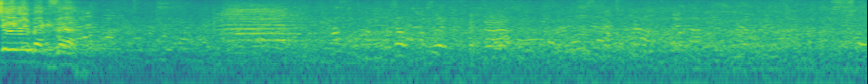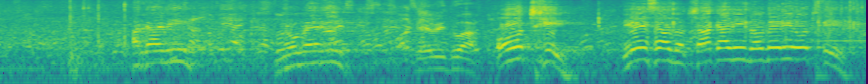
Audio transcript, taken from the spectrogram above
შეიძლება გზა. აგარი ნომერი ზევიდვა 4 მიესალმოთ საგარი ნომერი 4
